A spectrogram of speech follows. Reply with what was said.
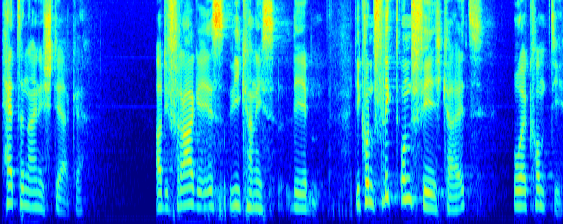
hätten eine Stärke. Aber die Frage ist, wie kann ich es leben? Die Konfliktunfähigkeit, woher kommt die?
